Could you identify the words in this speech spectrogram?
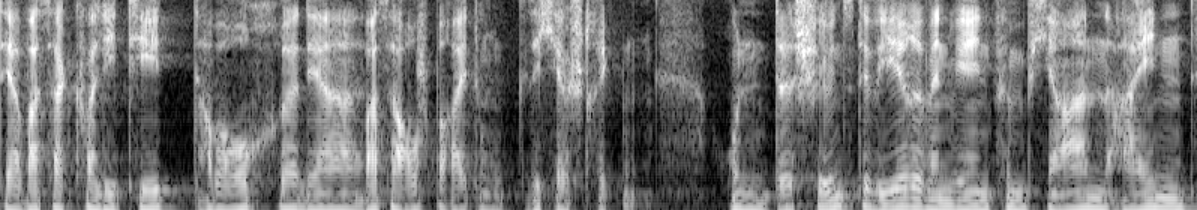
der Wasserqualität, aber auch äh, der Wasseraufbereitung sicher strecken. Und das Schönste wäre, wenn wir in fünf Jahren ein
